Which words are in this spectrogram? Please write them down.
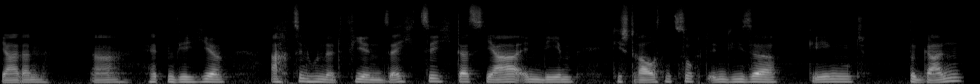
Ja, dann äh, hätten wir hier 1864 das Jahr, in dem die Straußenzucht in dieser Gegend begann.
